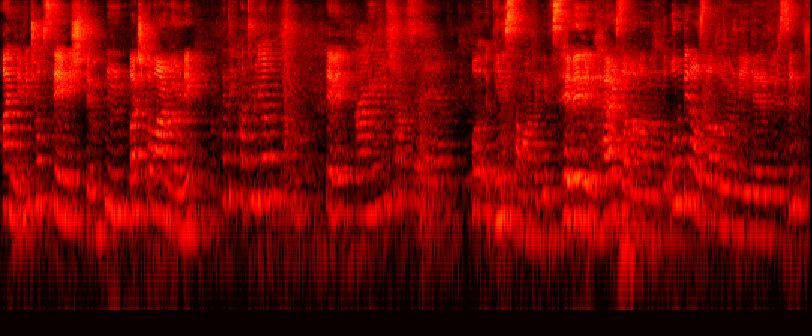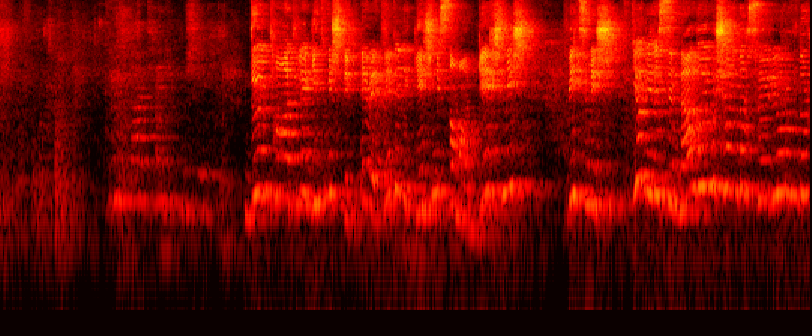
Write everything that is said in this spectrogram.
Annemi çok sevmiştim. Hı, başka var mı örnek? Hadi hatırlayalım. Evet. Annemi çok severim. O geniş zamanda girdi. Severim her zaman anlamda. Onu biraz daha o örneği verebilirsin. Dün tatile gitmiştik. Dün tatile gitmiştik. Evet ne dedik? Geçmiş zaman. Geçmiş, bitmiş. Ya birisinden duymuşumdur, söylüyorumdur.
